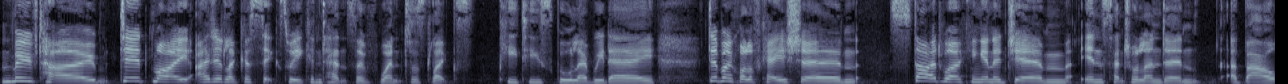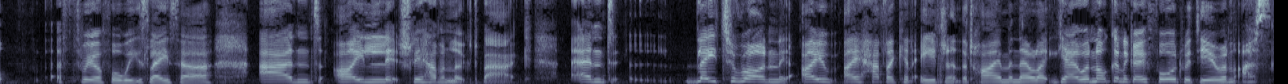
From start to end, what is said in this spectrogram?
moved home did my i did like a six week intensive went to like pt school every day did my qualification started working in a gym in central london about three or four weeks later, and I literally haven't looked back. And later on, I, I had like an agent at the time, and they were like, "Yeah, we're not going to go forward with you." And I was,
